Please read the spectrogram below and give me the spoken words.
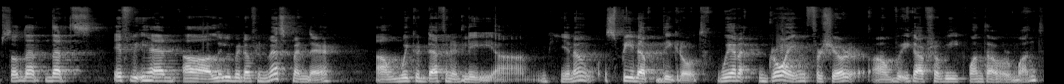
So that that's if we had a little bit of investment there, uh, we could definitely um, you know speed up the growth. We are growing for sure uh, week after week, month after month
